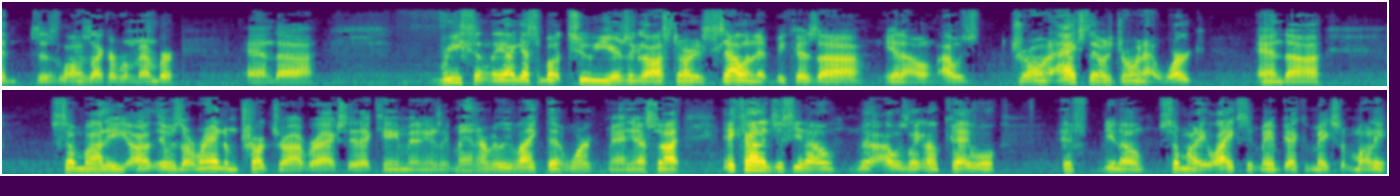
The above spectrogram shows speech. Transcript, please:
as long as I can remember, and uh, recently, I guess about two years ago, I started selling it because uh, you know I was drawing. Actually, I was drawing at work, and uh, somebody uh, it was a random truck driver actually that came in. And he was like man i really like that work man. Yeah so i it kind of just you know i was like okay well if you know somebody likes it maybe i can make some money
